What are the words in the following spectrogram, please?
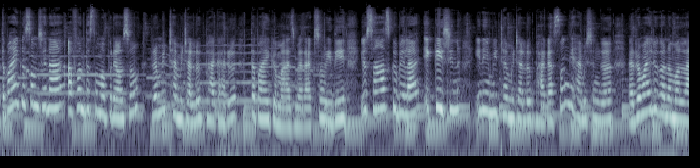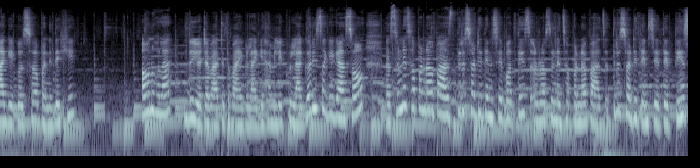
तपाईँको सम्झना आफन्तसम्म पुर्याउँछौँ र मिठा मिठा लुक भाकाहरू तपाईँको माझमा राख्छौँ। यदि यो साँझको बेला एकैछिन यिनै मिठा मिठा लुक भाकासँगै हामीसँग रमाइलो गर्न मन लागेको छ भनेदेखि आउनुहोला। दुईवटा बाटो तपाईँको लागि हामीले खुल्ला गरिसकेका छौँ। शून्य छप्पन्न पाँच त्रिसठी तिन सय बत्तिस र शून्य छप्पन्न पाँच त्रिसठी तिन सय तेत्तिस।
